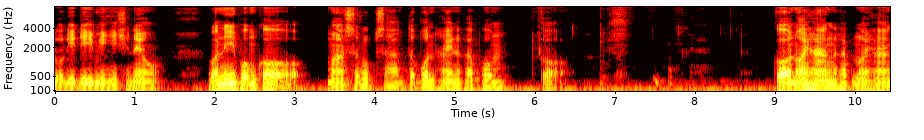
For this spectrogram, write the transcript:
ดูดีๆ มีฮีชแนลวันนี้ผมก็มาสรุป 3ตำบลให้นะครับผมก็ก็น้อยหางนะครับ น้อยหาง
